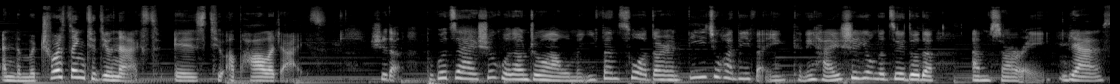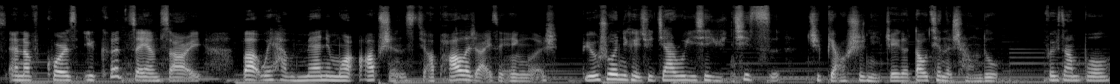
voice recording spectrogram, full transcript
And the mature thing to do next is to apologize. 是的，不过在生活当中啊，我们一犯错，当然第一句话、第一反应肯定还是用的最多的 "I'm sorry." Yes, and of course you could say I'm sorry, but we have many more options to apologize in English. 比如说，你可以去加入一些语气词，去表示你这个道歉的程度。For example,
